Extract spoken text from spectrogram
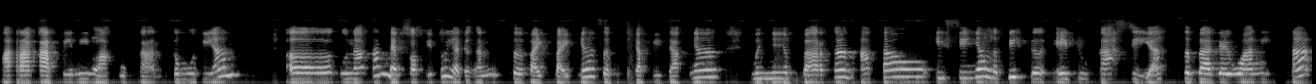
para kartini lakukan. Kemudian uh, gunakan medsos itu ya dengan sebaik-baiknya, sebijak-bijaknya, menyebarkan atau isinya lebih ke edukasi ya. Sebagai wanita,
